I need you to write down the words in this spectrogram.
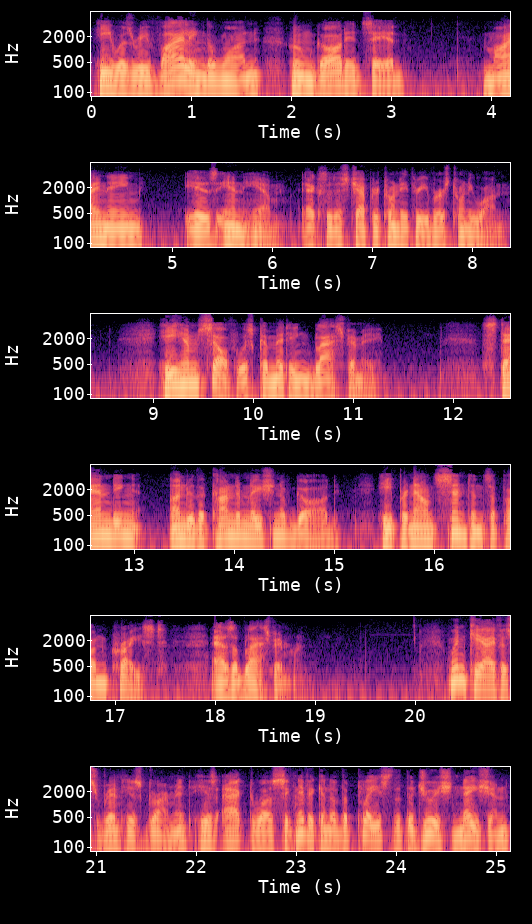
he was reviling the one whom God had said, My name is in him. Exodus chapter 23, verse 21. He himself was committing blasphemy. Standing under the condemnation of God, he pronounced sentence upon Christ as a blasphemer. When Caiaphas rent his garment, his act was significant of the place that the Jewish nation,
